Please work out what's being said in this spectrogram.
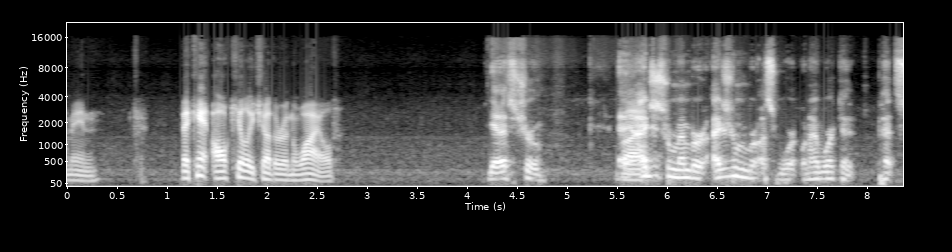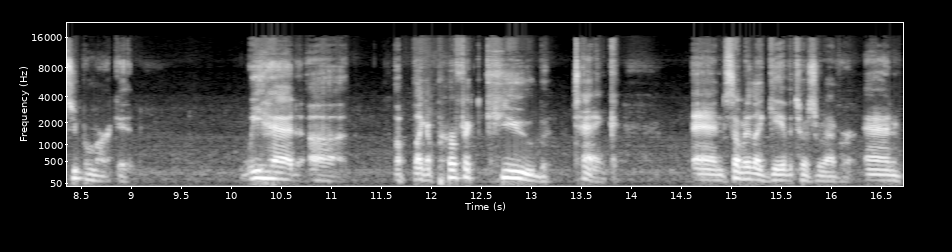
I mean, they can't all kill each other in the wild. Yeah, that's true. But- I just remember, I just remember us work when I worked at Pet Supermarket. We had uh, a, like a perfect cube tank, and somebody like gave it to us, or whatever. And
